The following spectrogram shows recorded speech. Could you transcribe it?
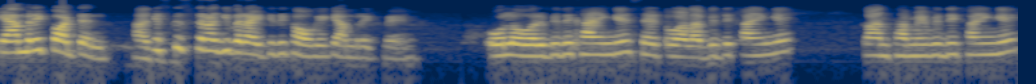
कैमरिक कॉटन किस किस तरह की वेरायटी दिखाओगे कैमरिक में? ऑल ओवर भी दिखाएँगे सेट वाला भी दिखाएँगे। कांथा में भी दिखाएँगे।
